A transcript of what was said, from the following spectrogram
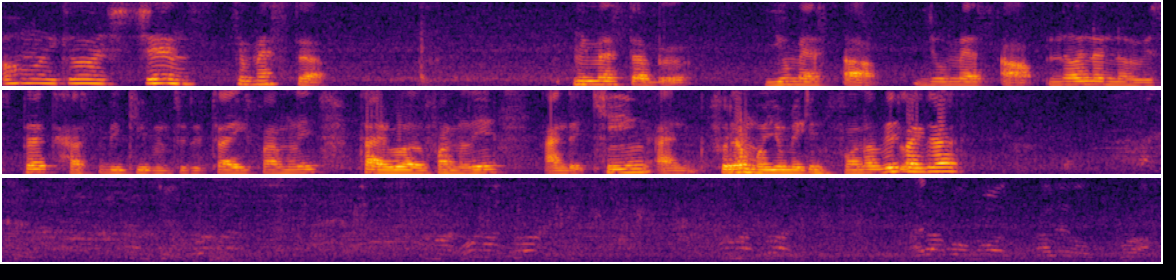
Oh my gosh, James, you messed up. You messed up, bro. You messed up. You messed up. No, no, no. Respect has to be given to the Thai family, Thai royal family, and the king. And furthermore, you're you making fun of it like that. Thank you. Thank you. One more throne. One more throne. And that one was a little rough.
